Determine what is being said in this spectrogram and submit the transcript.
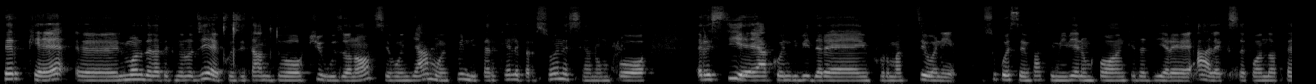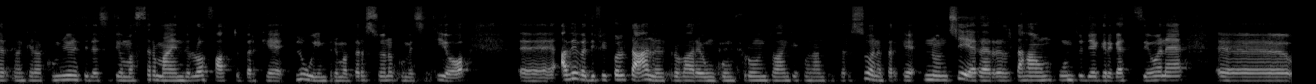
perché eh, il mondo della tecnologia è così tanto chiuso, no? se vogliamo, e quindi perché le persone siano un po' restie a condividere informazioni. Su questo infatti mi viene un po' anche da dire Alex, quando ha aperto anche la community del CTO Mastermind, lo ha fatto perché lui in prima persona come CTO eh, aveva difficoltà nel trovare un confronto anche con altre persone perché non c'era in realtà un punto di aggregazione, eh,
